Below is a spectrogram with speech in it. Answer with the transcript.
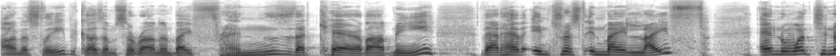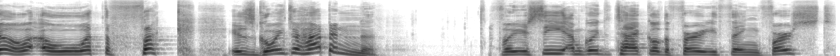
honestly, because I'm surrounded by friends that care about me, that have interest in my life, and want to know uh, what the fuck is going to happen. For you see, I'm going to tackle the furry thing first.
